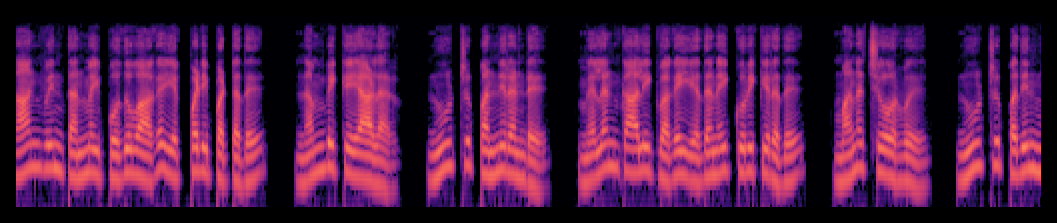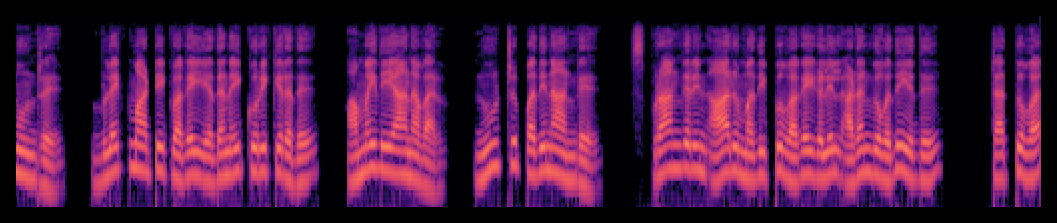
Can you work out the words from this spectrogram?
சாங்வின் தன்மை பொதுவாக எப்படிப்பட்டது? நம்பிக்கையாளர். நூற்று பன்னிரண்டு. மெலன்காலிக் வகை எதனை குறிக்கிறது? மனச்சோர்வு. நூற்று பதிமூன்று. பிளெக்மாட்டிக் வகை எதனை குறிக்கிறது? அமைதியானவர். நூற்று பதினான்கு ஸ்பிராங்கரின் ஆறு மதிப்பு வகைகளில் அடங்குவது எது? தத்துவ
